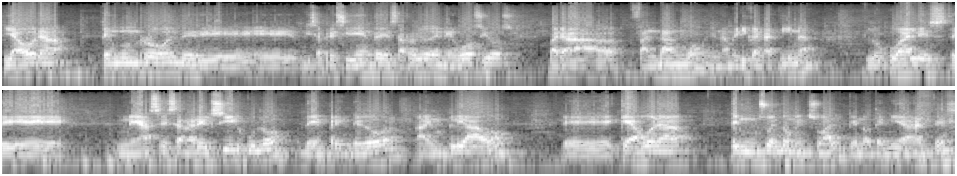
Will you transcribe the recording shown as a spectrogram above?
Y ahora tengo un rol de eh, vicepresidente de desarrollo de negocios para Fandango en América Latina, lo cual este, me hace cerrar el círculo de emprendedor a empleado, eh, que ahora tengo un sueldo mensual que no tenía antes.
